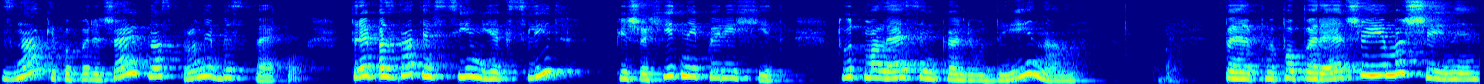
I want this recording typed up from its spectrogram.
Знаки попереджають нас про небезпеку. Треба знати всім, як слід пішохідний перехід. Тут малесенька людина попереджує машини.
